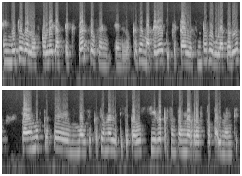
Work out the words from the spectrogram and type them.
y muchos de los colegas expertos en, en lo que es en materia de etiquetado y asuntos regulatorios, sabemos que esta modificación al etiquetado sí representa un error totalmente.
